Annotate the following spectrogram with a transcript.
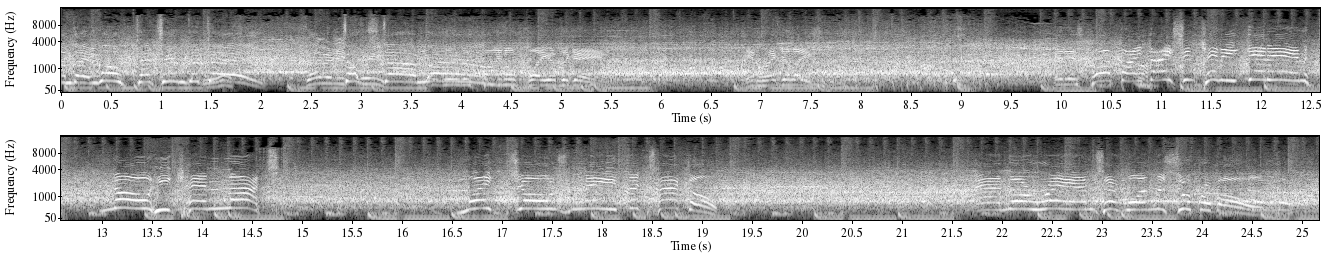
and they won't catch him today. Yes. Touchdown, Rams! Play of the game in regulation. It is caught by Dyson. Can he get in? No, he cannot. Mike Jones made the tackle. And the Rams have won the Super Bowl.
